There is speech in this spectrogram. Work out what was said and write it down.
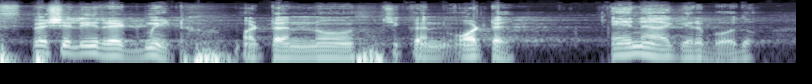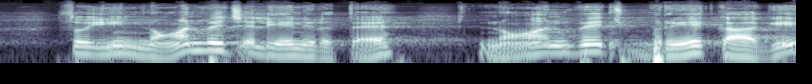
Especially red meat mutton chicken ವಾಟೆ ಏನೇ ಆಗಿರ್ಬೋದು. ಸೊ ಈ ನಾನ್ ವೆಜ್ಜಲ್ಲಿ ಏನಿರುತ್ತೆ? ನಾನ್ ವೆಜ್ ಬ್ರೇಕಾಗಿ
